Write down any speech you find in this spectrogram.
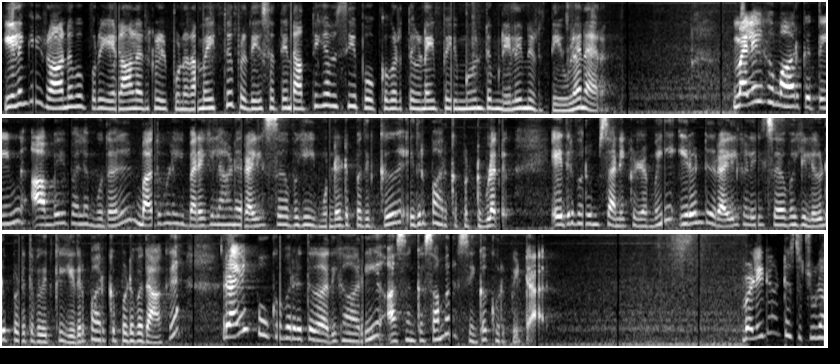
இலங்கை ராணுவ பொறியியலாளர்கள் புனரமைத்து பிரதேசத்தின் அத்தியாவசிய போக்குவரத்து இணைப்பை மீண்டும் நிலைநிறுத்தியுள்ளனர். மலேக மார்க்கத்தின் அம்பேவல முதல் மதுளை வரையிலான ரயில் சேவையை முன்னெடுப்பதற்கு எதிர்பார்க்கப்பட்டுள்ளது. எதிர்வரும் சனிக்கிழமை இரண்டு ரயில்களில் சேவையில் ஈடுபடுத்துவதற்கு எதிர்பார்க்கப்படுவதாக ரயில் போக்குவரத்து அதிகாரி அசங்க சமரசிங்க குறிப்பிட்டார். வெளிநாட்டு சுற்றுலா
